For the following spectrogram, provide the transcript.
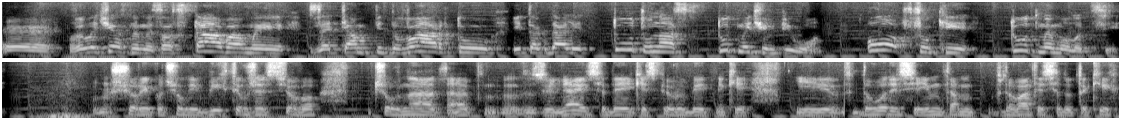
е, величезними заставами, взяттям під варту і так далі. Тут у нас тут ми чемпіон. Обшуки, тут ми молодці. Щури почали бігти вже з цього човна. Так звільняються деякі співробітники, і доводиться їм там вдаватися до таких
